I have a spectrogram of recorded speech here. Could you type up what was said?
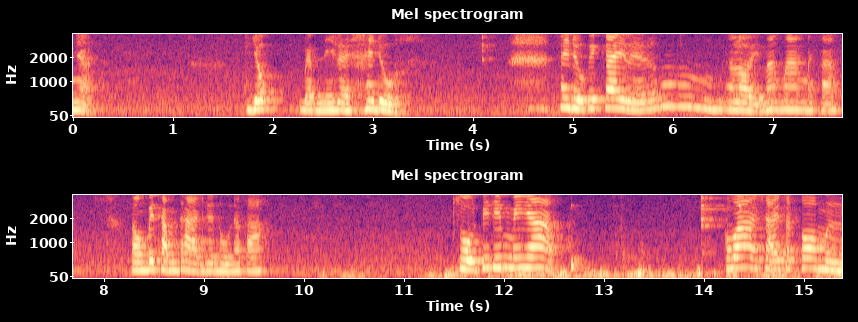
เนี่ย ยกแบบนี้เลยให้ดู ให้ดูใกล้ๆเลยออร่อยมากๆนะคะ ลองไปทำทานกันดูนะคะ สูตรพี่ทิพย์ไม่ยาก เพราะว่าใช้ตะก้อมือ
